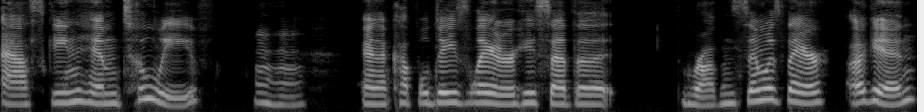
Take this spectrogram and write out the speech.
asking him to leave. Mm-hmm. And a couple days later, he said that Robinson was there again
